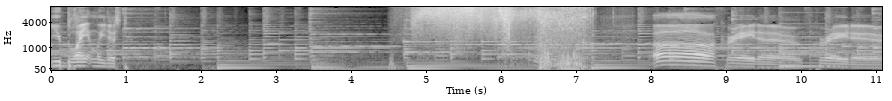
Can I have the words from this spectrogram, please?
You blatantly just... Oh, creative, creative.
